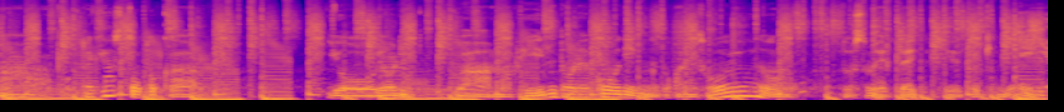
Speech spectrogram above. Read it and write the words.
まあポッドキャストとか用よりは、まあ、フィールドレコーディングとかねそういうのをどうしてもやりたいっていう時に、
